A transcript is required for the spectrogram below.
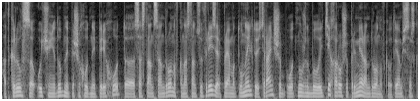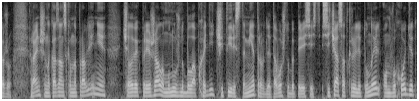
открылся очень очень удобный пешеходный переход э, со станции Андроновка на станцию Фрезер, прямо туннель. То есть раньше вот нужно было идти, хороший пример Андроновка, вот я вам сейчас расскажу. Раньше на Казанском направлении человек приезжал, ему нужно было обходить 400 метров для того, чтобы пересесть. Сейчас открыли туннель, он выходит,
